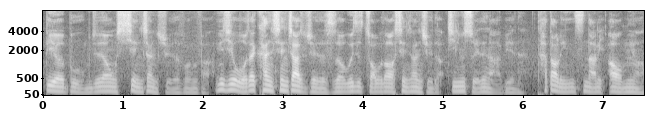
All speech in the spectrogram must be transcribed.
第二步，我们就要用现象学的方法，因为其实我在看现象学的时候，我一直抓不到现象学的精髓在哪边呢？它到底是哪里奥妙？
